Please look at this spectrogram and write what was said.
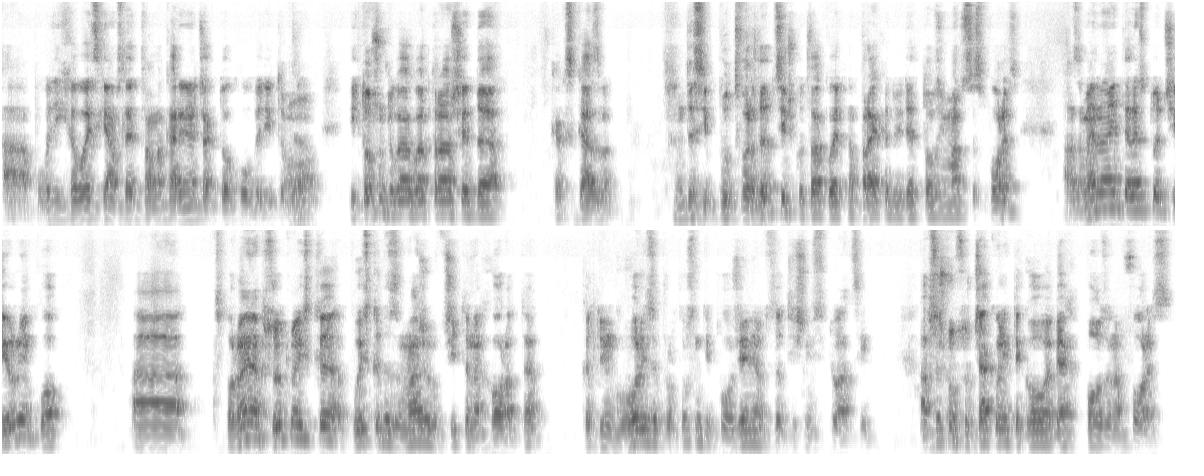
а победиха Хем след това, макар и не чак толкова убедително. Да. И точно тогава, когато трябваше да, как се казва, да си потвърдят всичко това, което направиха, дойде този матч с Форест. А за мен най-интересното е, че Юрген Клоп, а, според мен абсолютно иска, поиска да замаже очите на хората като им говори за пропуснати положения от статични ситуации. А всъщност очакваните голове бяха в полза на Форест.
